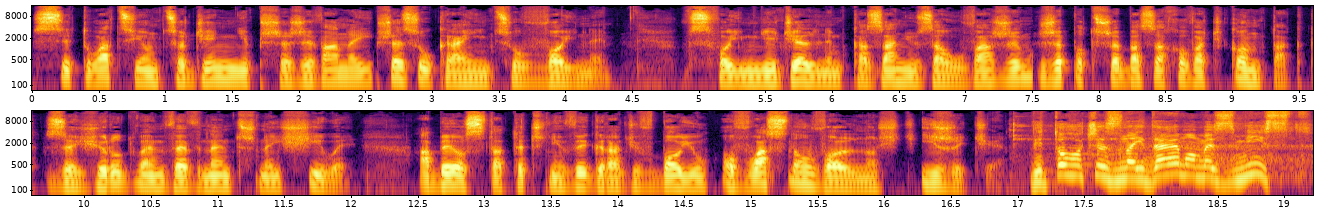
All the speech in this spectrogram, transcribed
z sytuacją codziennie przeżywanej przez Ukraińców wojny. W swoim niedzielnym kazaniu zauważył, że potrzeba zachować kontakt ze źródłem wewnętrznej siły, aby ostatecznie wygrać w boju o własną wolność i życie. Від того, чи знайдемо ми зміст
